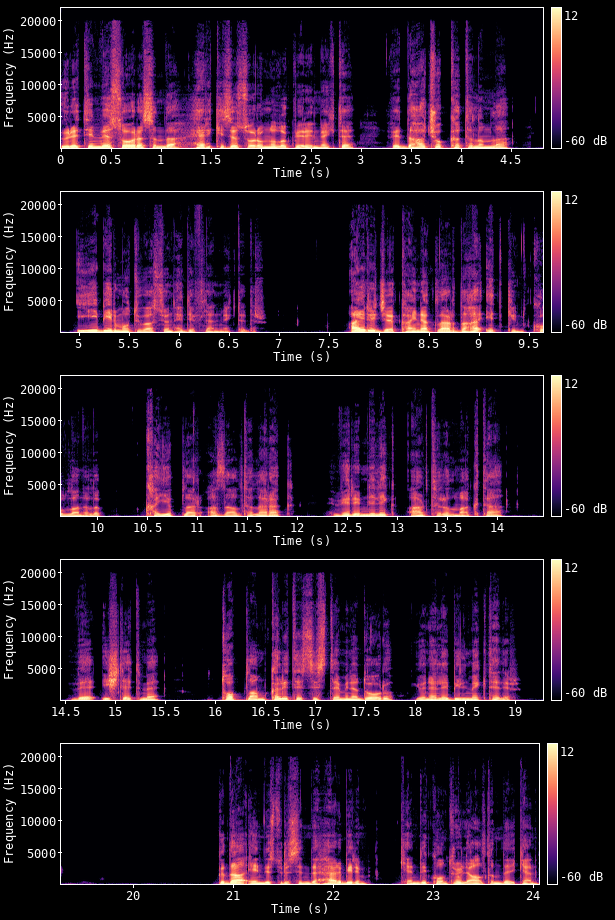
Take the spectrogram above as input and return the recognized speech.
üretim ve sonrasında herkese sorumluluk verilmekte ve daha çok katılımla iyi bir motivasyon hedeflenmektedir. Ayrıca kaynaklar daha etkin kullanılıp kayıplar azaltılarak verimlilik artırılmakta ve işletme toplam kalite sistemine doğru yönelebilmektedir. Gıda endüstrisinde her birim kendi kontrolü altındayken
